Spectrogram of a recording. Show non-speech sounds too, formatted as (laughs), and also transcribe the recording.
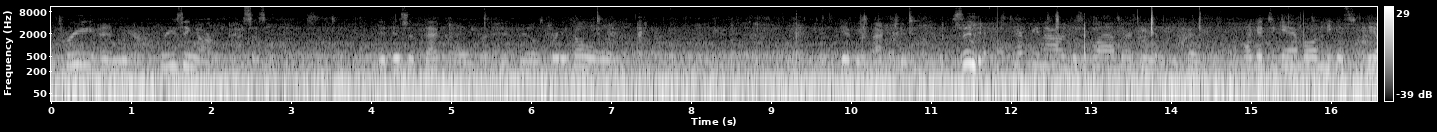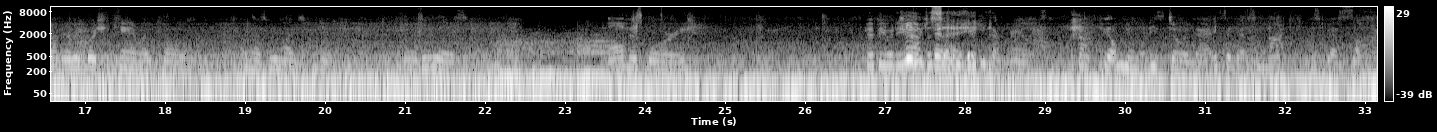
three and we are freezing our asses off. It isn't that cold, but it feels pretty cold. Give you back to Cindy. Peppy and I are just glad they're here because I get to gamble and he gets to pee on every bush he can right close. And that's what he likes to do. And there he is. All his glory. Peppy, what do you have to (laughs) say? Don't film him when he's doing that. He said that's not his best side.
